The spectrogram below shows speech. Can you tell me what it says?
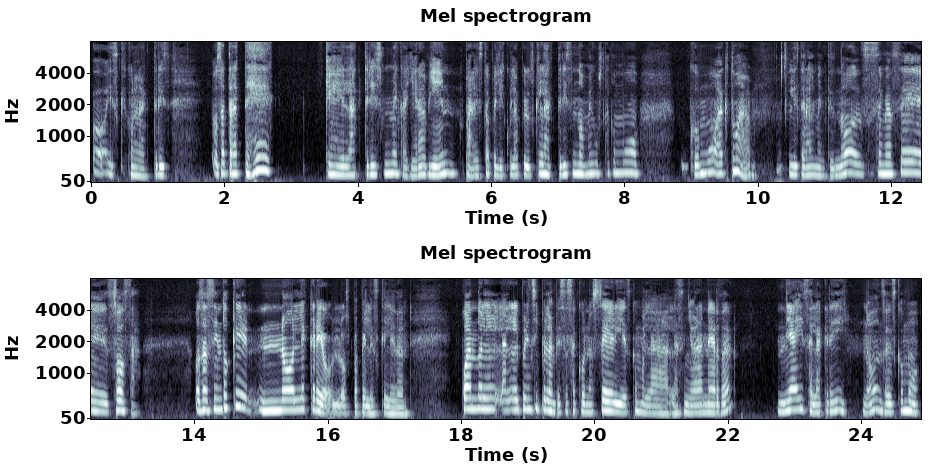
Oh, es que con la actriz. O sea, traté que la actriz me cayera bien para esta película, pero es que la actriz no me gusta como cómo actúa, literalmente, no se me hace sosa. O sea, siento que no le creo los papeles que le dan. Cuando al, principio la empiezas a conocer y es como la, la señora nerda, ni ahí se la creí, ¿no? O sea, es como,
